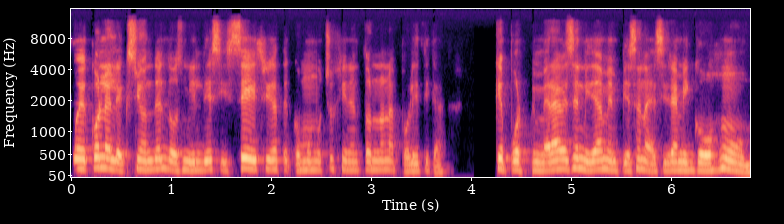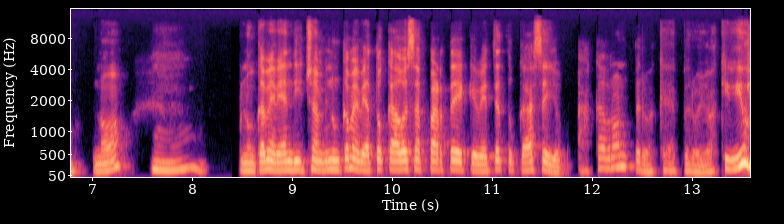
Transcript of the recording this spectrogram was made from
fue con la elección del 2016, fíjate cómo mucho gira en torno a la política, que por primera vez en mi vida me empiezan a decir a mí, go home, ¿no? nunca me habían dicho, nunca me había tocado esa parte de que vete a tu casa y yo, ah, cabrón, pero, pero yo aquí vivo.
